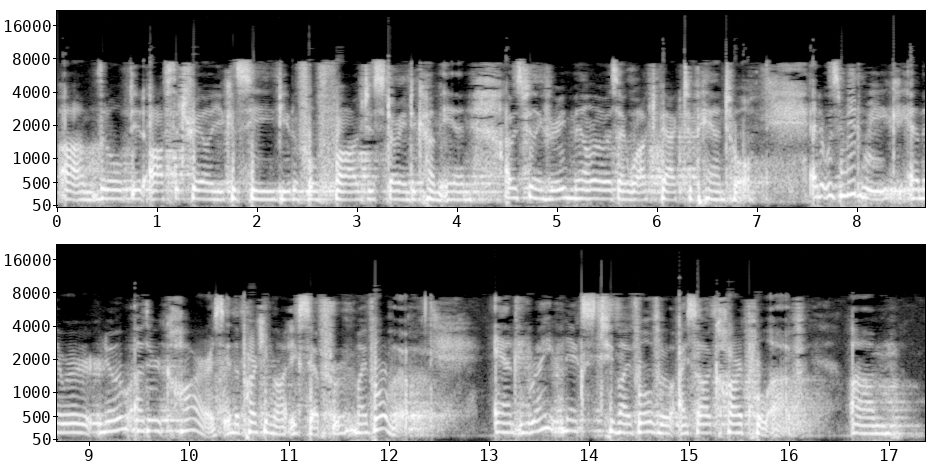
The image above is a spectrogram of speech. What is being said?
um, little bit off the trail, you could see beautiful fog just starting to come in. I was feeling very mellow as I walked back to Pantoll. And it was midweek, and there were no other cars in the parking lot except for my Volvo. And right next to my Volvo, I saw a car pull up. Um,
